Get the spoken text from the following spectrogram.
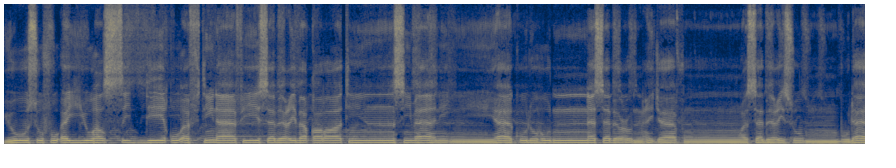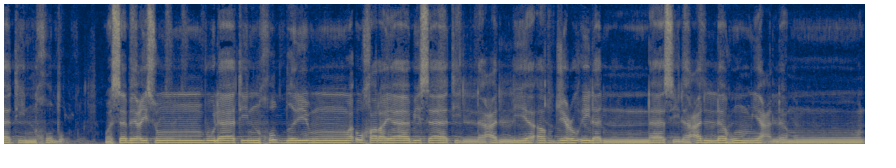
يوسف أيها الصديق أفتنا في سبع بقرات سمان ياكلهن سبع عجاف وسبع سنبلات خضر. وسبع سنبلات خضر وأخر يابسات لعلي أرجع إلى الناس لعلهم يعلمون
